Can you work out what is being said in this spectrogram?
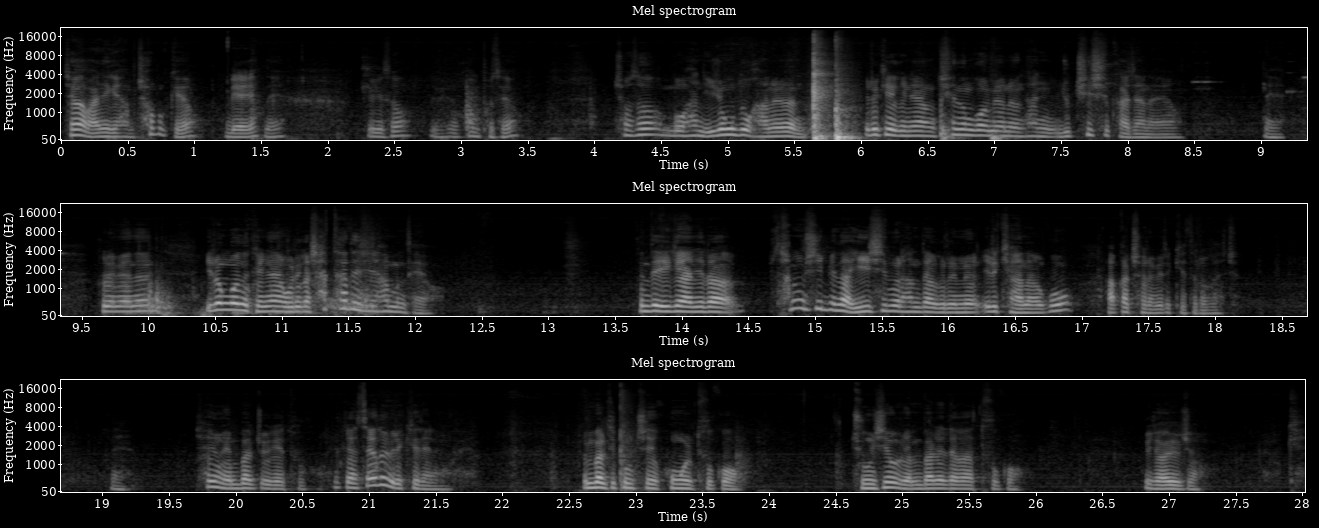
제가 만약에 한번 쳐볼게요. 네. 여기서 여기 한번 보세요. 쳐서 뭐 한 이 정도 가는 이렇게 그냥 치는 거면은 한 6, 70 가잖아요. 네. 그러면은 이런 거는 그냥 우리가 샷 하듯이 하면 돼요. 근데 이게 아니라 30이나 20을 한다 그러면 이렇게 안 하고 아까처럼 이렇게 들어가죠. 네. 체중 왼발 쪽에 두고. 그러니까 셋업 이렇게 되는 거예요. 왼발 뒤꿈치에 공을 두고 중심을 왼발에다가 두고 열죠. 이렇게.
